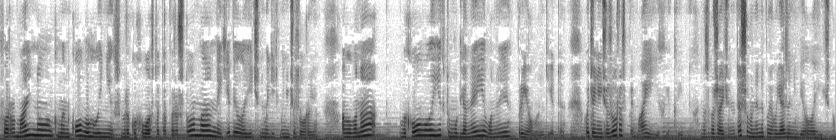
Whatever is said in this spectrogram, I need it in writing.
формально Кменко, вугленіг, смеркохвоста та перешторма не є біологічними дітьми Нічозорої, але вона виховувала їх, тому для неї вони прийомні діти. Хоча Нічозора сприймає їх як рідних, незважаючи на те, що вони не пов'язані біологічно.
